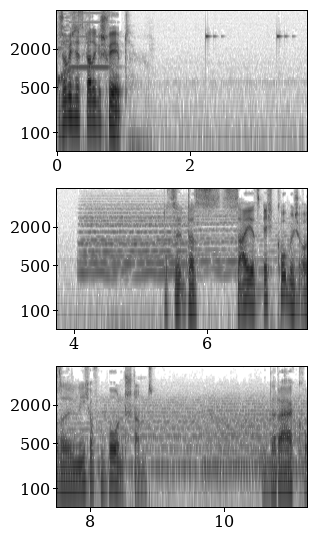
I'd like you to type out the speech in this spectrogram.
Wieso habe ich jetzt gerade geschwebt? Das, das sah jetzt echt komisch aus, als ich nicht auf dem Boden stand. Draco.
